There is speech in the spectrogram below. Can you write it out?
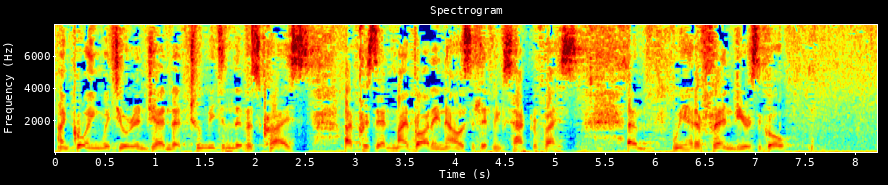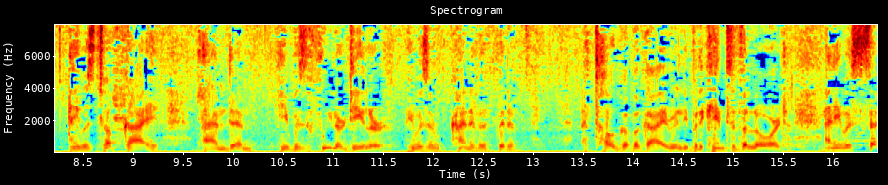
I'm going with your agenda. To me to live as Christ, I present my body now as a living sacrifice. Um, we had a friend years ago he was a tough guy, and um, he was a wheeler dealer. He was a kind of a bit of a tug of a guy, really, but he came to the Lord, and he was. So,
